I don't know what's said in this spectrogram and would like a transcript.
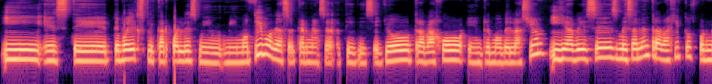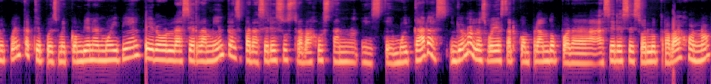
y este, te voy a explicar cuál es mi, mi motivo de acercarme a ti. Dice, yo trabajo en remodelación y a veces me salen trabajitos por mi cuenta que pues me convienen muy bien, pero las herramientas para hacer esos trabajos están este, muy caras. Yo no las voy a estar comprando para hacer ese solo trabajo, ¿no?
